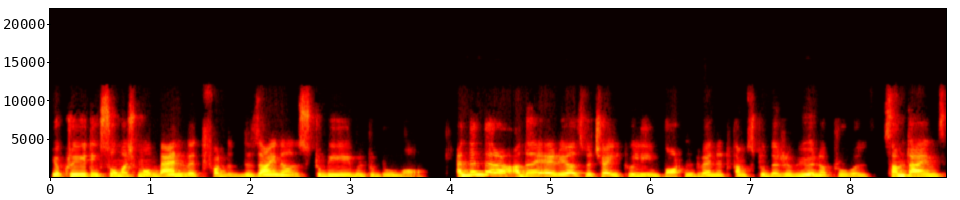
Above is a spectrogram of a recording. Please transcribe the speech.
you're creating so much more bandwidth for the designers to be able to do more. And then there are other areas which are equally important when it comes to the review and approval. Sometimes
